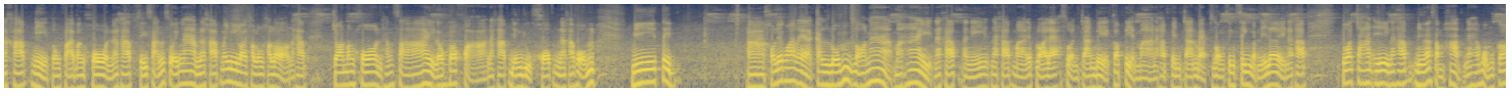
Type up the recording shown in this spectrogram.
นะครับ นี่ตรงปลายบังโคลนนะครับ สีสันสวยงามนะครับ ไม่มีรอยถลงถลอกนะครับ จอนบังโคลนทั้งซ้ายแล้วก็ขวานะครับ ยังอยู่ครบนะครับผมมีติด เขาเรียกว่าอะไรอะกันล้มล้อหน้ามาให้นะครับ อันนี้นะครับมาเรียบร้อยแล้ว ส่วนจานเบรกก็เปลี่ยนมานะครับ เป็นจานแบบทรงซิ่งๆแบบนี้เลยนะครับตัวจานเองนะครับเนื้อสัมผัสนะครับ ผมก็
